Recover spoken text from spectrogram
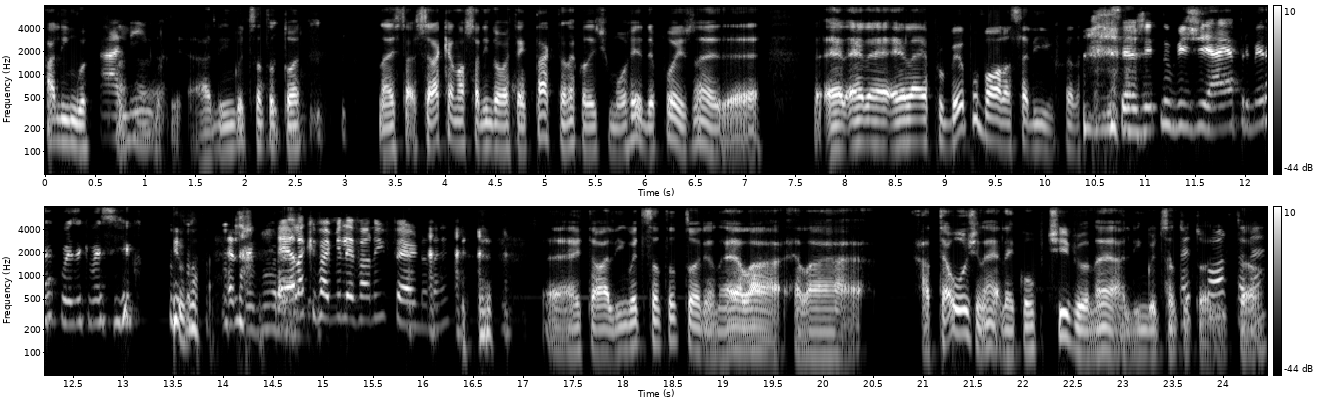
A língua. A língua. A, a, língua de Santo Antônio. né? Será que a nossa língua vai estar intacta, né? Quando a gente morrer depois, né? É, ela, ela, ela é pro bem ou pro mal, essa língua? Né? Se a gente não vigiar, é a primeira coisa que vai ser. ela, é ela que vai me levar no inferno, né? É, então, a língua de Santo Antônio, né? Ela, ela até hoje, né? Ela é incorruptível, né? A língua de Santo Antônio. Exposta, então, né?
